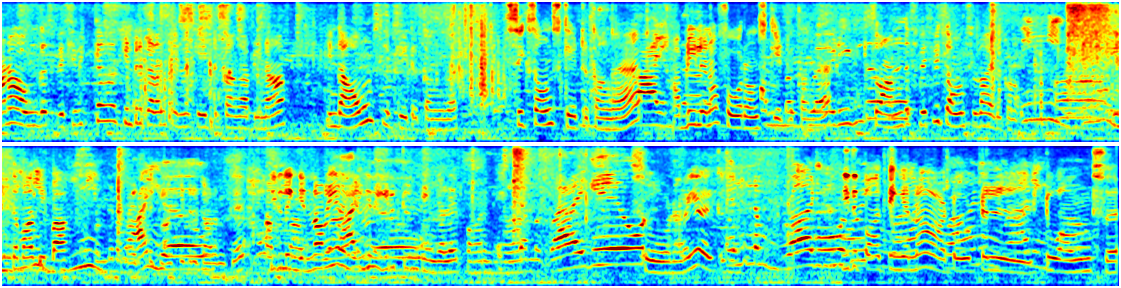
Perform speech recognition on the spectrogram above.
ஆனால் அவங்க ஸ்பெசிஃபிக்காக கிண்டர் கடன்ஸ் என்ன கேட்டிருக்காங்க அப்படின்னா இந்த அவுன்ஸில் கேட்டிருக்காங்க. சிக்ஸ் அவுன்ஸ் கேட்டிருக்காங்க. அப்படி இல்லைன்னா ஃபோர் அவுன்ஸ் கேட்டிருக்காங்க. ஸோ அந்த ஸ்பெசிஃபிக் அவுன்ஸில் தான் எடுக்கணும். இந்த மாதிரி பாக்ஸ் வந்து நம்ம எடுத்துக்கலாம் இதில் இங்கே நிறைய என்ன இருக்குன்னு நீங்களே பாருங்க ஸோ நிறைய இருக்குங்க இது பார்த்தீங்கன்னா டோட்டல் டூ அவுன்ஸு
